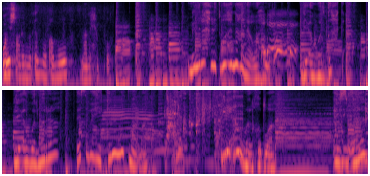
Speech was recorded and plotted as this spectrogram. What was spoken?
ويشعر إنه امه وابوه ما بيحبوه من رحلة وهن على وهن. لأول ضحكة لأول مرة تسمعي كلمة ماما. لأول خطوة. أي سؤال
